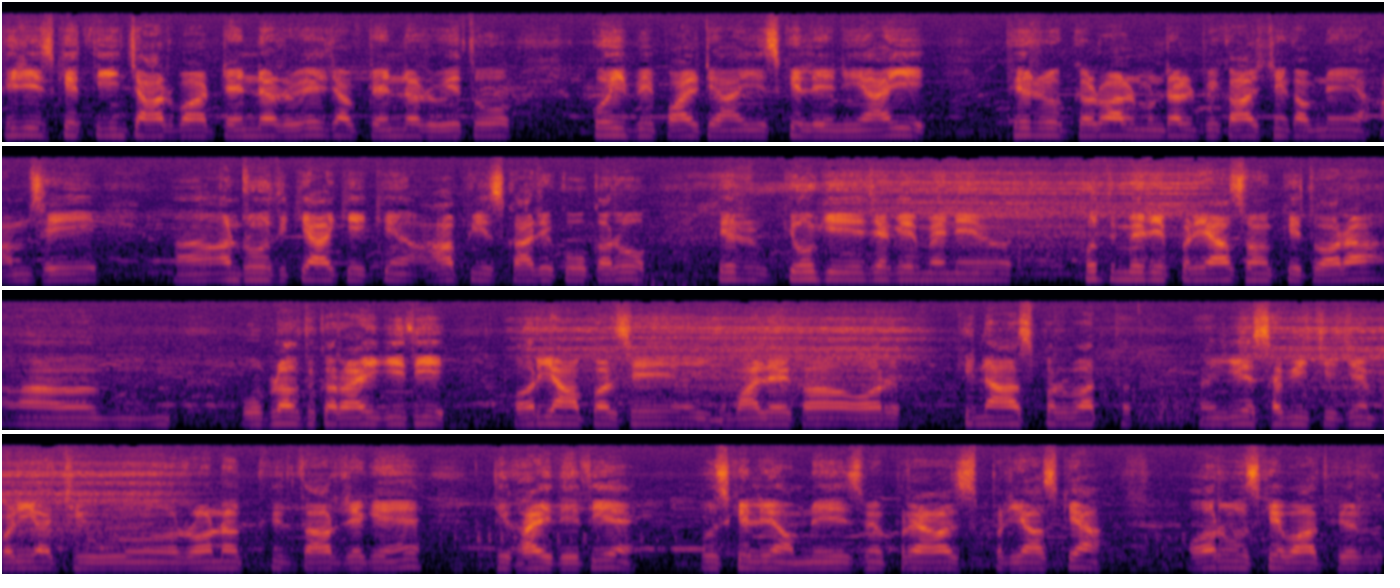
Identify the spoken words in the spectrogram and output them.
फिर इसके तीन चार बार टेंडर हुए। जब टेंडर हुए तो कोई भी पार्टियाँ इसके लिए नहीं आई। फिर गढ़वाल मंडल विकास निगम ने हमसे अनुरोध किया कि, कि आप इस कार्य को करो। फिर क्योंकि ये जगह मैंने खुद मेरे प्रयासों के द्वारा उपलब्ध कराई गई थी। और यहाँ पर से हिमालय का और किनास पर्वत ये सभी चीज़ें बड़ी अच्छी रौनकदार जगह हैं दिखाई देती है। उसके लिए हमने इसमें प्रयास प्रयास किया और उसके बाद फिर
